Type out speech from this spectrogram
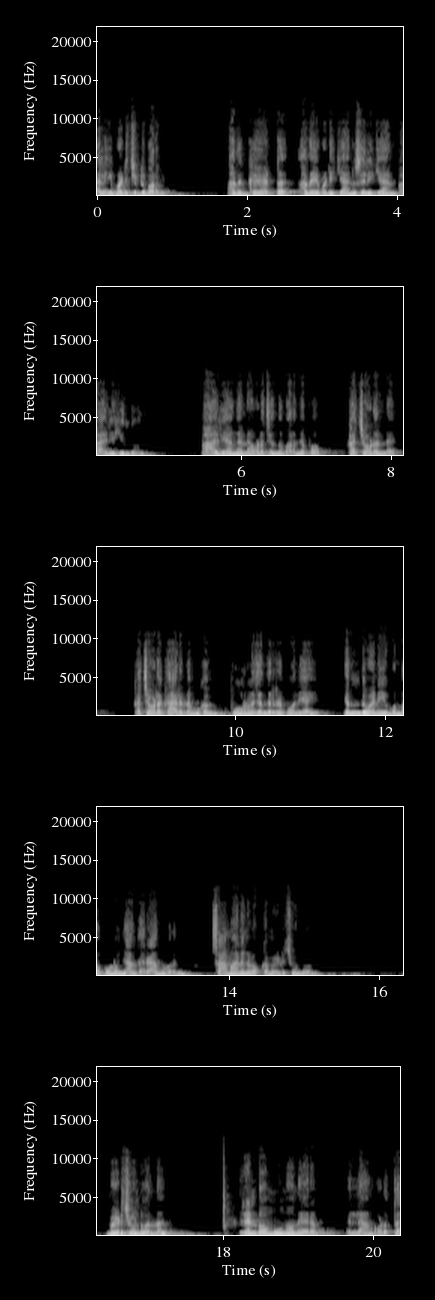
അല്ലെങ്കിൽ മടിച്ചിട്ട് പറഞ്ഞു. അത് കേട്ട് അതേപടിക്ക് അനുസരിക്കാൻ ഭാര്യയ്ക്കും തോന്നി. ഭാര്യ അങ്ങനെ അവിടെ ചെന്ന് പറഞ്ഞപ്പോൾ കച്ചവടന്റെ കച്ചവടക്കാരന്റെ മുഖം പൂർണചന്ദ്രനെ പോലെയായി. എന്ത് വണി കൊണ്ടുക്കൊള്ളൂ ഞാൻ തരാമെന്ന് പറഞ്ഞു. സാമാനങ്ങളൊക്കെ മേടിച്ചുകൊണ്ട് വന്നു. മേടിച്ചുകൊണ്ട് വന്ന് രണ്ടോ മൂന്നോ നേരം എല്ലാം കൊടുത്ത്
